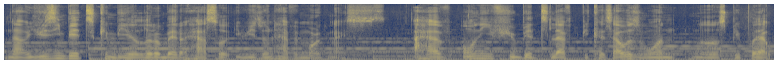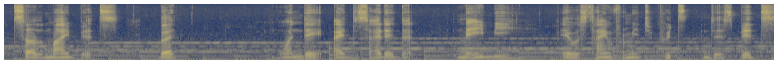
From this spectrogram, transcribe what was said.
Now using bits can be a little bit of hassle if you don't have them organized. I have only a few bits left because I was one of those people that would sell my bits. But one day I decided that maybe it was time for me to put these bits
